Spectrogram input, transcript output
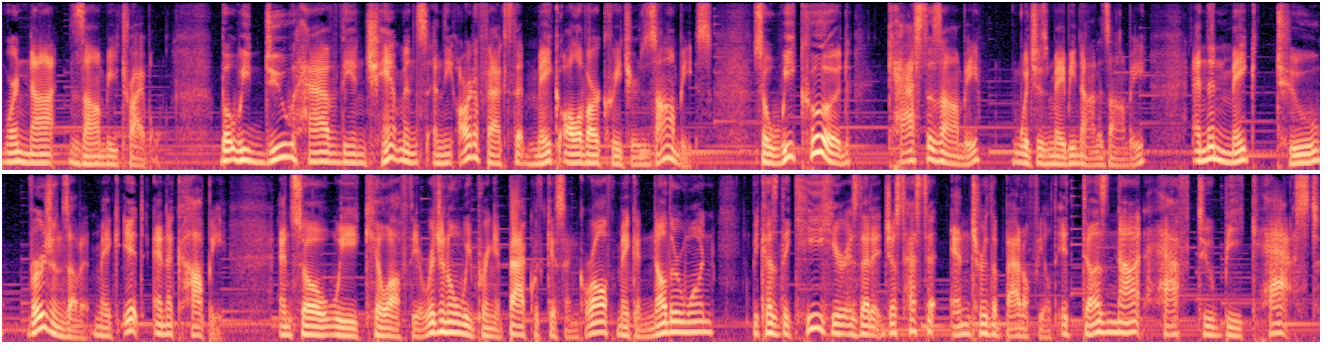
we're not zombie tribal, but we do have the enchantments and the artifacts that make all of our creatures zombies. So we could cast a zombie, which is maybe not a zombie, and then make two versions of it, make it and a copy. And so we kill off the original, we bring it back with Gisa and Geralf, make another one, because the key here is that it just has to enter the battlefield. It does not have to be cast.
